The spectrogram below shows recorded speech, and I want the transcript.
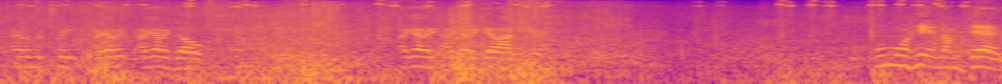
I gotta retreat. I gotta I gotta go. I gotta I gotta get out of here. One more hit and I'm dead.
